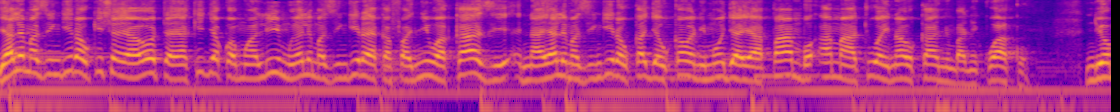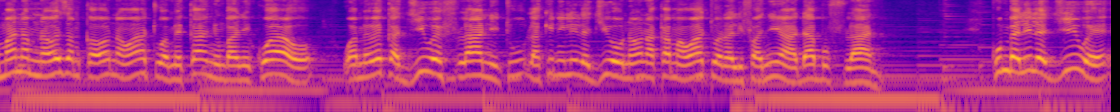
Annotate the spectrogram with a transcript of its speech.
Yale mazingira ukisha yaota, yakija kwa mwalimu, yale mazingira yakafanyiwa kazi, na yale mazingira ukaja ukawa ni moja ya pambo ama hatua inayokaa nyumbani kwako. Ndio maana mnaweza mkaona watu wamekaa nyumbani kwao, wameweka jiwe fulani tu, lakini lile jiwe unaona kama watu wanalifanyia adabu fulani Kumbe lile jiwe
